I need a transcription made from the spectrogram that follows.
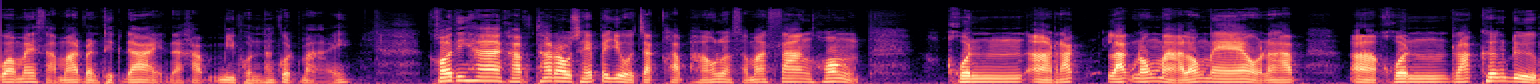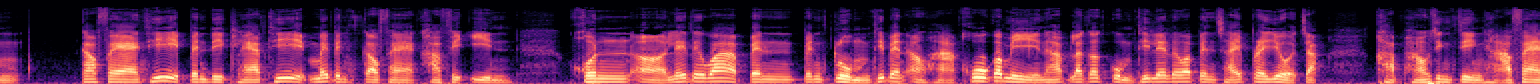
ว่าไม่สามารถบันทึกได้นะครับ มีผลทางกฎหมาย ข้อที่ 5 ครับ ถ้าเราใช้ประโยชน์จาก Clubhouse เราสามารถสร้างห้อง คนรักรักน้องหมาน้องแมวนะครับคนรักเครื่องดื่มกาแฟที่เป็น decaf ที่ไม่เป็นกาแฟคาเฟอีน คนเรียกได้ว่าเป็นเป็นกลุ่มที่เป็นเอาหาคู่ก็มีนะครับ แล้วก็กลุ่มที่เรียกได้ว่าเป็นใช้ประโยชน์จาก Clubhouse จริง ๆ หาแฟน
